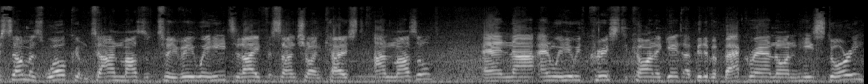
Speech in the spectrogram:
Chris Summers, welcome to Unmuzzled TV. We're here today for Sunshine Coast Unmuzzled, and uh, and we're here with Chris to kind of get a bit of a background on his story,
